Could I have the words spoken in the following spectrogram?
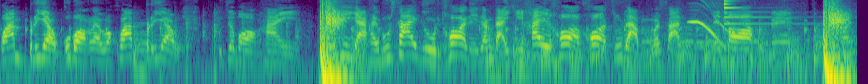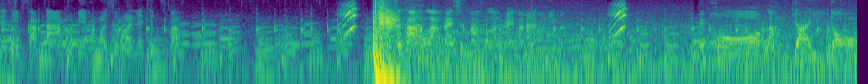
ความเปรี้ยว กูบอกแล้วว่าความเปรี้ยว กูจะบอกให้ที่อยากให้ผู้ชายดูดข้อเดี๋ยวจังไดขี่ไข้ข้อข้อสุดำมาสั่นเล่นบอแม่งไปในเทปสามตามเขาเบียร์ขโมยสปอยในเทปสามจะทาข้างหลังให้ฉันมาข้างหลังให้มาเอานี่มา ไม่พอหลังใหญ่ดอก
